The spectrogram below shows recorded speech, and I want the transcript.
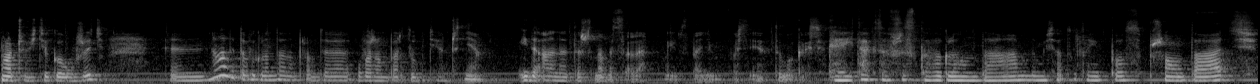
oczywiście go użyć. Ym, No ale to wygląda naprawdę, uważam, bardzo wdzięcznie. Idealne też na wesele, moim zdaniem, właśnie w tym okresie. Okej, tak to wszystko wygląda. Będę musiała tutaj posprzątać.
